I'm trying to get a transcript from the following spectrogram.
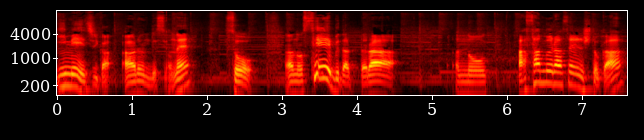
イメージがあるんですよね。そうあの西武だったらあの浅村選手とか、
